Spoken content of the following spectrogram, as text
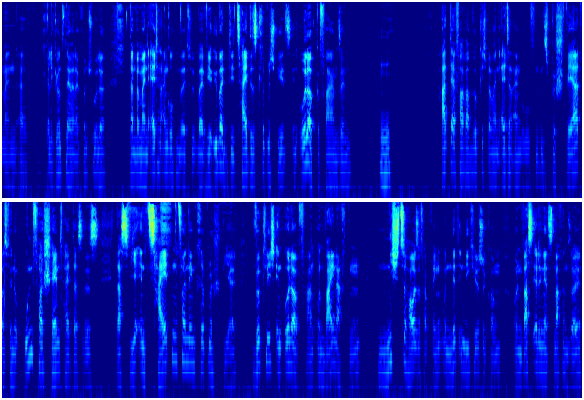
mein, äh, Religionslehrer in der Grundschule, dann bei meinen Eltern angerufen, weil, weil wir über die Zeit des Krippenspiels in Urlaub gefahren sind, Hm? Hat der Pfarrer wirklich bei meinen Eltern angerufen und sich beschwert, was für eine Unverschämtheit das ist, dass wir in Zeiten von dem Krippenspiel wirklich in Urlaub fahren und Weihnachten nicht zu Hause verbringen und nicht in die Kirche kommen und was er denn jetzt machen soll,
